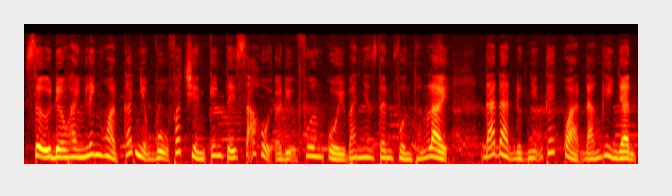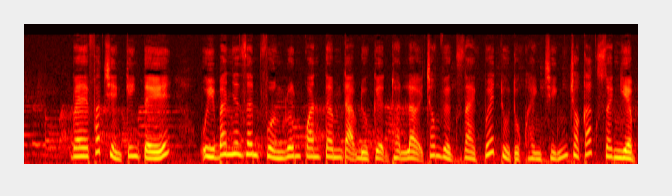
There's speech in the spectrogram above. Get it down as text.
sự điều hành linh hoạt các nhiệm vụ phát triển kinh tế xã hội ở địa phương của Ủy ban Nhân dân phường Thắng Lợi đã đạt được những kết quả đáng ghi nhận. Về phát triển kinh tế, Ủy ban nhân dân phường luôn quan tâm tạo điều kiện thuận lợi trong việc giải quyết thủ tục hành chính cho các doanh nghiệp,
